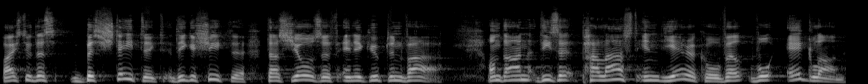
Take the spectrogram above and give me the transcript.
Weißt du, das bestätigt die Geschichte, dass Josef in Ägypten war. Und dann dieser Palast in Jericho, wo Eglon,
